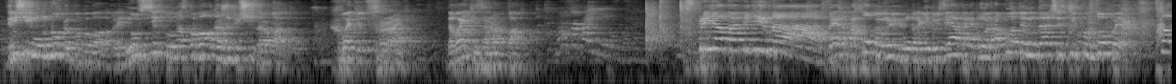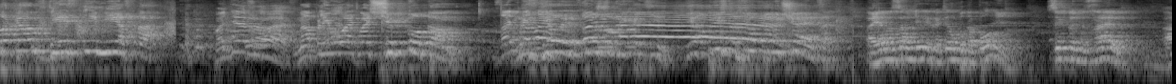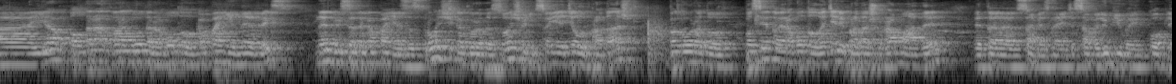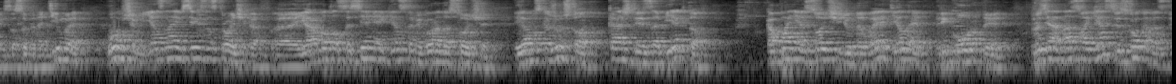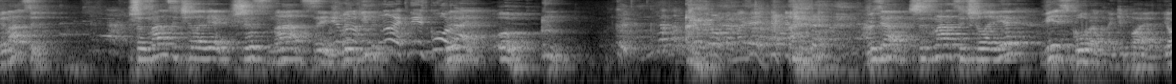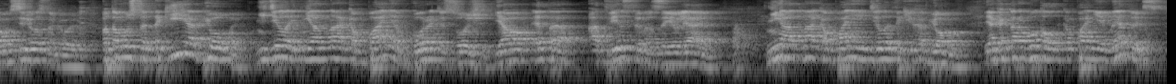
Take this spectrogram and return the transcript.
Дрищи ему много побывало, блядь. Ну, все, кто у нас побывал, даже дрищи зарабатывают. Хватит срать. Давайте зарабатывать. С приятного аппетита! За это похлопаем их, дорогие друзья. Поэтому работаем дальше, стиснув зубы. Слабакам здесь не место. Поддерживать! Наплевать вообще, кто там! Мы сделаем то, что мы хотим. И обычно все получается. А я на самом деле хотел бы дополнить. Все, кто не знают, а, я полтора-два года работал в компании Netflix. Netflix это компания застройщика города Сочи, у них свои отделы продаж по городу. После этого я работал в отделе продаж Ромады. Это, сами знаете, самый любимый комплекс, особенно Димы. В общем, я знаю всех застройщиков. Э, Я работал со всеми агентствами города Сочи. И я вам скажу, что каждый из объектов Компания Сочи ЮДВ делает рекорды. Друзья, нас в агентстве сколько нас? 12? 16 человек. 16. Вы видите? знает весь город. Блядь, о. Друзья, 16 человек, весь город накипает. Я вам серьезно говорю. Потому что такие объемы не делает ни одна компания в городе Сочи. Я вам это ответственно заявляю. Ни одна компания не делает таких объемов. Я когда работал в компании Netflix,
